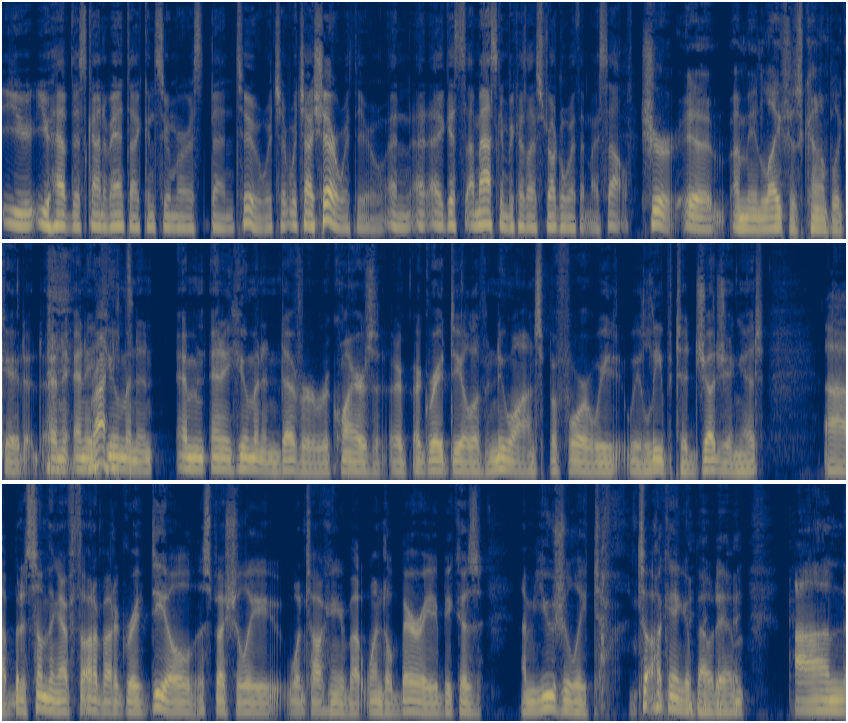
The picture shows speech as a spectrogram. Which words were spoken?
you you have this kind of anti-consumerist bend too, which which I share with you, and I guess I'm asking because I struggle with it myself. Sure, uh, I mean life is complicated, and any right. human in, any human endeavor requires a, a, great deal of nuance before we we leap to judging it. Uh, but it's something I've thought about a great deal, especially when talking about Wendell Berry, because I'm usually t- talking about him on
